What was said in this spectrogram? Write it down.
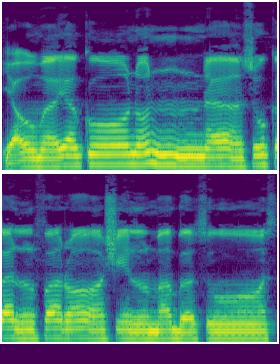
يوم يكون الناس كالفراش المبثوث.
